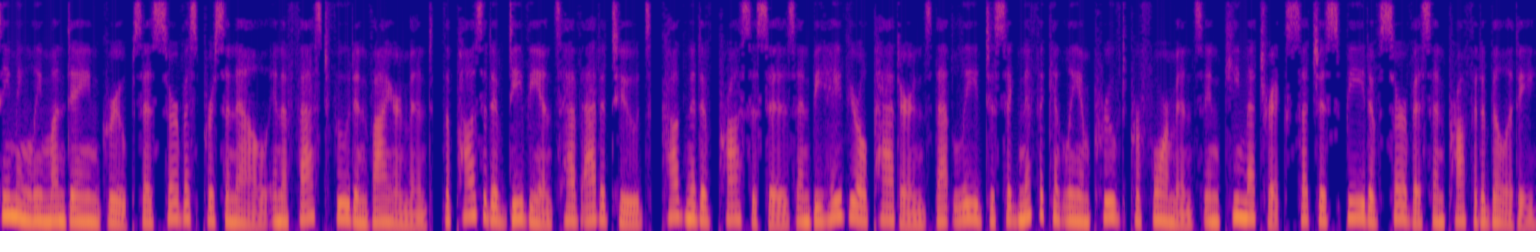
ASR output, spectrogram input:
seemingly mundane groups as service personnel in a fast food environment, the positive deviants have attitudes, cognitive processes and behavioral patterns that lead to significantly improved performance in key metrics such as speed of service and profitability.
